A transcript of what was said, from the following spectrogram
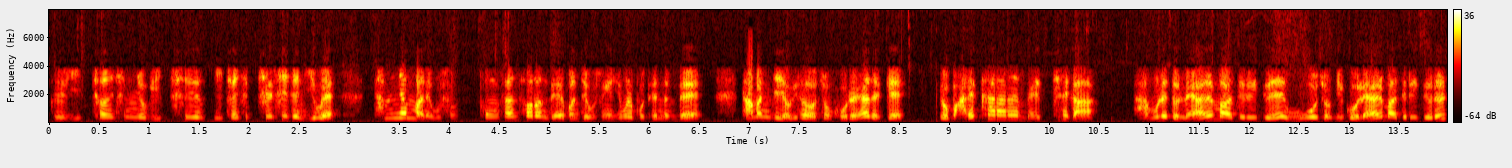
그 2016, 2017 시즌 이후에 3년 만에 우승, 통산 34번째 우승에 힘을 보탰는데 다만 이제 여기서 좀 고려해야 될 게 이 마르카라는 매체가 아무래도 레알 마드리드에 우호적이고 레알 마드리드를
